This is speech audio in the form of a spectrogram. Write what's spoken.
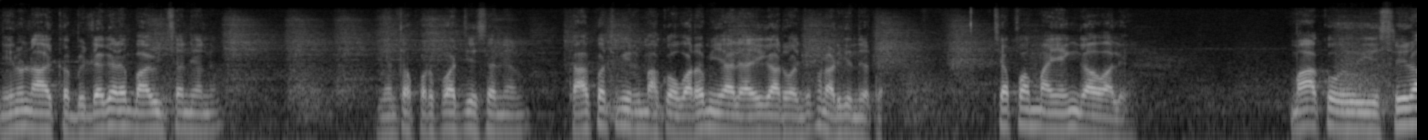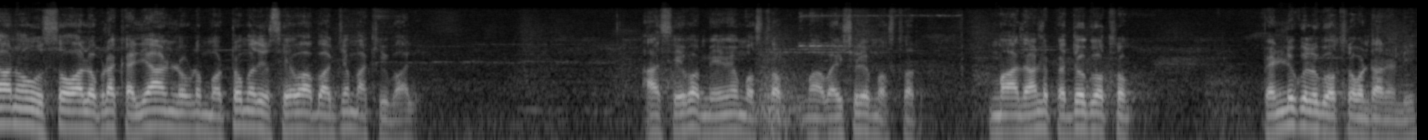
నేను నా యొక్క బిడ్డగానే భావించాను నేను. ఎంత పొరపాటు చేశాను నేను. కాకపోతే మీరు మాకు వరం ఇవ్వాలి అయ్యగారు అని అడిగింది అడిగిందట చెప్పమ్మా ఏం కావాలి? మాకు ఈ శ్రీరామ ఉత్సవాలు కూడా కళ్యాణంలో కూడా మొట్టమొదటి సేవా భాగ్యం మాకు ఇవ్వాలి. ఆ సేవ మేమేం వస్తాం మా వైశ్యులేం వస్తారు మా దాంట్లో పెద్ద గోత్రం పెండ్లికుల గోత్రం అంటారండి.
